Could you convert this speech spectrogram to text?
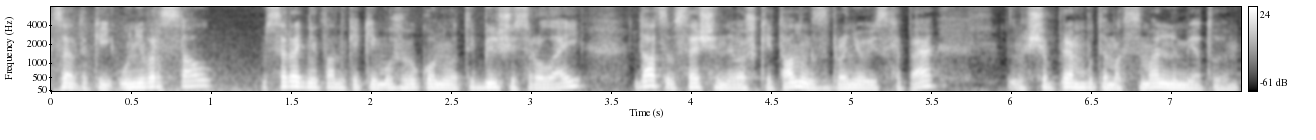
Це такий універсал. Середній танк, який може виконувати більшість ролей. Да, це все ще не важкий танк з броньою з ХП, щоб прям бути максимально метовим.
